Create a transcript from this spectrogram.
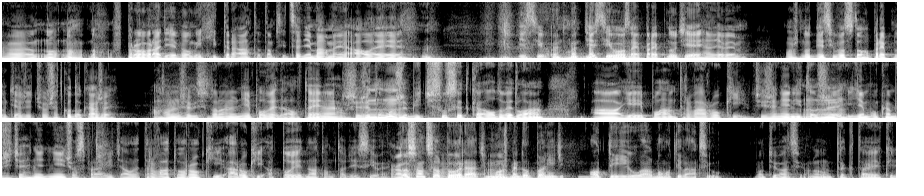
uh, no, no, no, v prvom rade je veľmi chytrá, to tam síce nemáme, ale desiv, no, desivosť aj prepnutie, ja neviem. Možno desivosť z toho prepnutia, že čo všetko dokáže. A hlavne, že by si to na ňu nepovedal. To je najhoršie, že to môže byť susedka odvedla a jej plán trvá roky. Čiže není to, že idem okamžite hneď niečo spraviť, ale trvá to roky a roky a to je na tomto desivé. To som chcel povedať, môžeme doplniť motív alebo motiváciu. Motiváciu, no. Tak tá je, keď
